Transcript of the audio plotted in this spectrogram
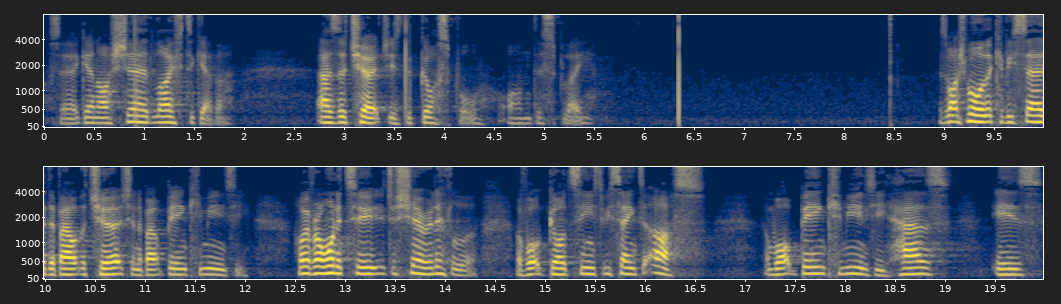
I'll say again, our shared life together as a church is the gospel on display. There's much more that could be said about the church and about being community. However, I wanted to just share a little of what God seems to be saying to us and what being community has, is,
